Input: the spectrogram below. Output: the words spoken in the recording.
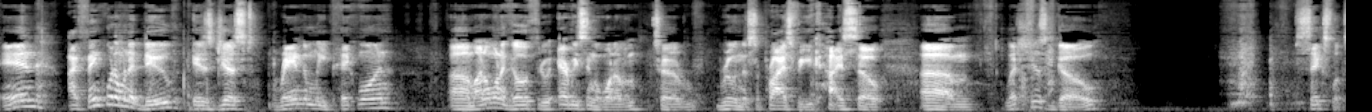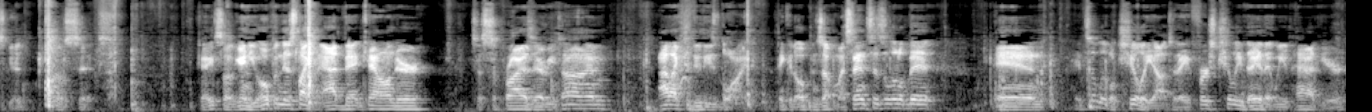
And I think what I'm gonna do is just randomly pick one um, I don't want to go through every single one of them to ruin the surprise for you guys. So um, let's just go. Six looks good. Go six. Okay, so again, you open this like an advent calendar. It's a surprise every time. I like to do these blind. I think it opens up my senses a little bit. And it's a little chilly out today. First chilly day that we've had here.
